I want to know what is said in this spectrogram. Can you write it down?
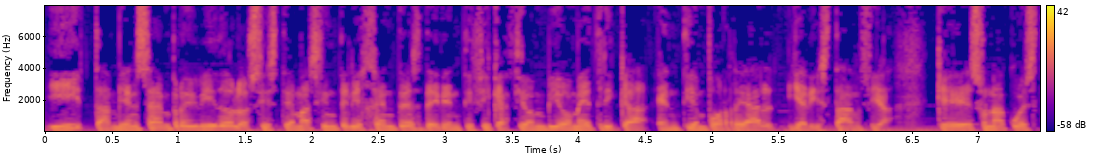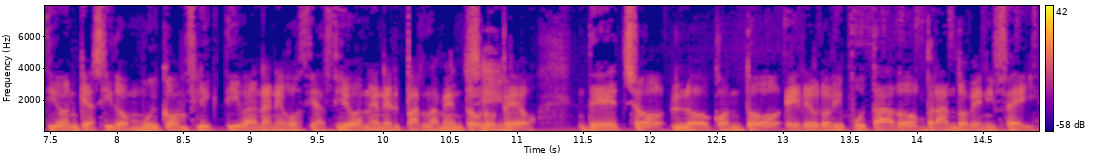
Y también se han prohibido los sistemas inteligentes de identificación biométrica en tiempo real y a distancia, que es una cuestión que ha sido muy conflictiva en la negociación en el Parlamento Sí. Europeo. De hecho, lo contó el eurodiputado Brando Benifei.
